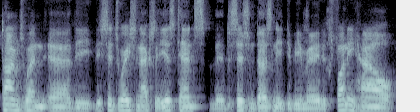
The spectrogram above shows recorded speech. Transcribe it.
times when uh, the the situation actually is tense, the decision does need to be made. It's funny how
